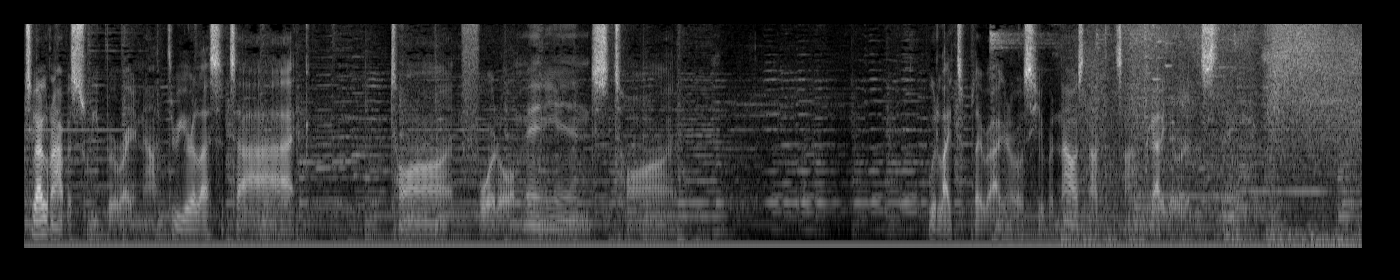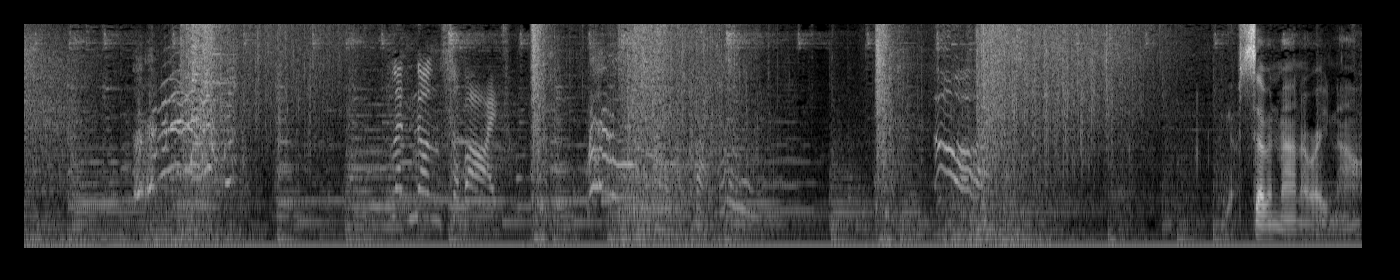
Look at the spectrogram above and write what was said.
Too bad we don't have a sweeper right now. Three or less attack. Taunt. Four to all minions. Taunt. We'd like to play Ragnaros here, but now it's not the time. We gotta get rid of this thing. Let none survive. We have seven mana right now.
